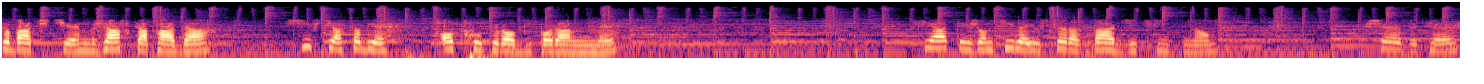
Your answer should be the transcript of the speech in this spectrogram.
Zobaczcie, mrzawka pada. Siwcia sobie obchód robi poranny. Kwiaty, żonkile już coraz bardziej kwitną. Krzewy też.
